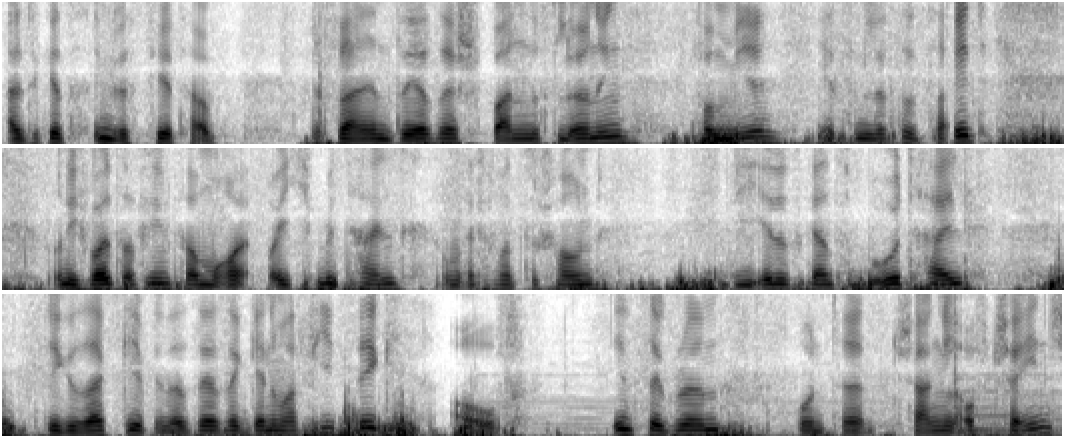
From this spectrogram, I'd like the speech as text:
als ich jetzt investiert habe. Das war ein sehr, sehr spannendes Learning von mir jetzt in letzter Zeit. Und ich wollte es auf jeden Fall mal euch mitteilen, um einfach mal zu schauen, wie ihr das Ganze beurteilt. Wie gesagt, gebt mir da sehr, sehr gerne mal Feedback auf Instagram unter Jungle of Change.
